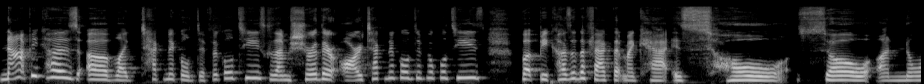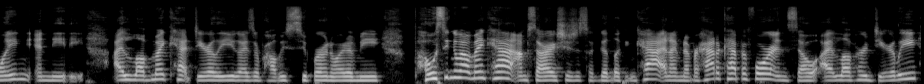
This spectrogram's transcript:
not because of like technical difficulties, because I'm sure there are technical difficulties, but because of the fact that my cat is so, so annoying and needy. I love my cat dearly. You guys are probably super annoyed of me posting about my cat. I'm sorry. She's just a good looking cat and I've never had a cat before. And so I love her dearly.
